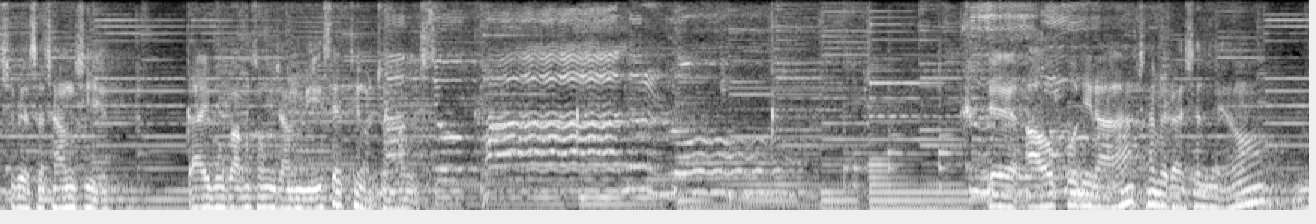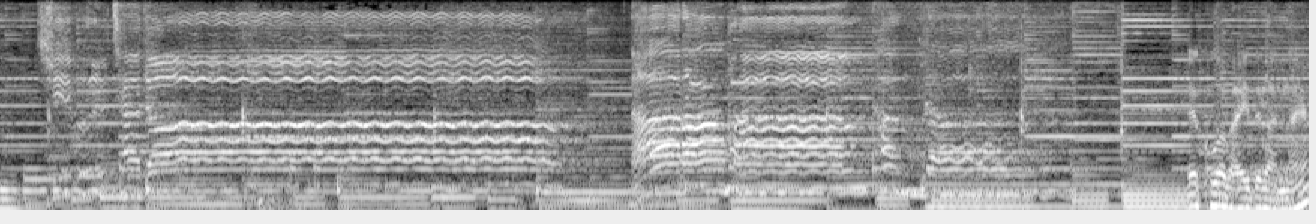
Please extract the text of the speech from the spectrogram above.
집에서 장식 라이브 방송 장비 세팅을 좀 하고 있습니다 예 아홉 분이나 참여를 하셨네요 음, 집을 찾아 나라만 간다 에코가 많이 들어갔나요?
